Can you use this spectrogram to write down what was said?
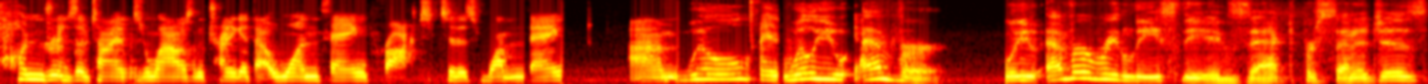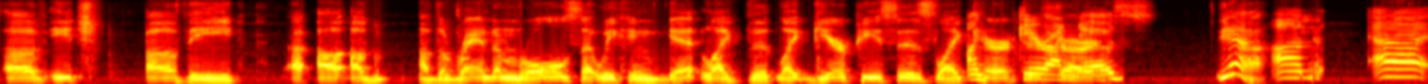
hundreds of times in WoWs. I'm trying to get that one thing procced to this one thing. Um, will will you ever will you ever release the exact percentages of each of the uh, of of the random rolls that we can get like the like gear pieces like On character gear on shards? nodes? yeah Um, uh,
